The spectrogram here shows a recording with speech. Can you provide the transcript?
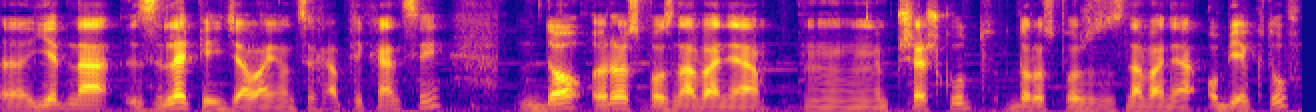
e, jedna z lepiej działających aplikacji do rozpoznawania mm, przeszkód, do rozpoznawania obiektów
